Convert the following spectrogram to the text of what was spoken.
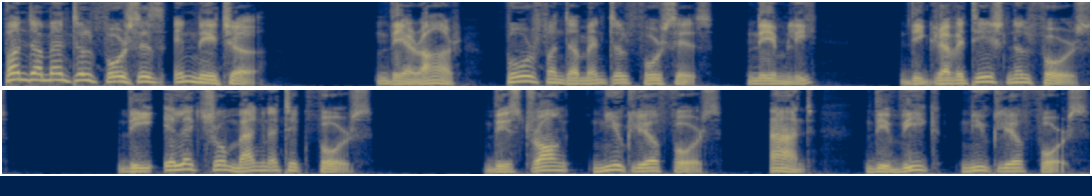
Fundamental forces in nature. There are four fundamental forces, namely the gravitational force, the electromagnetic force, the strong nuclear force, and the weak nuclear force.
